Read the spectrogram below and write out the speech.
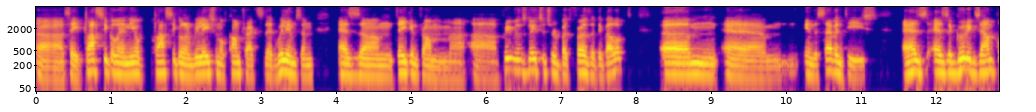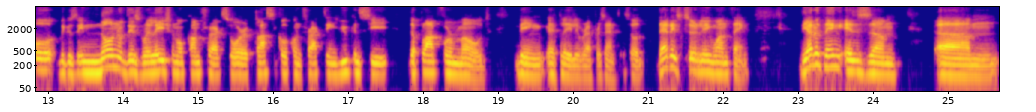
uh, say classical and neoclassical and relational contracts that Williamson has um, taken from uh, uh, previous literature but further developed um, um, in the 70s as, as a good example because in none of these relational contracts or classical contracting you can see the platform mode being uh, clearly represented. So that is certainly one thing. The other thing is um, um,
